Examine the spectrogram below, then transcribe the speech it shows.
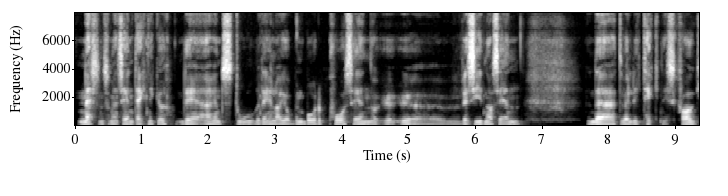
nesten som en scenetekniker. Det er en stor del av jobben både på scenen og ved siden av scenen. Det er et veldig teknisk fag,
